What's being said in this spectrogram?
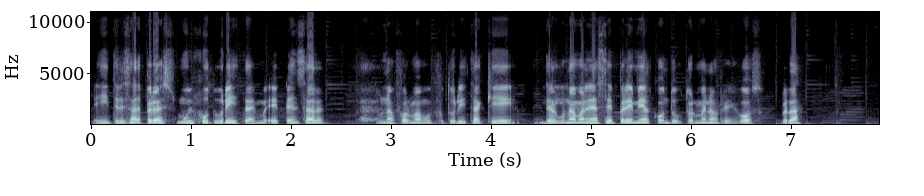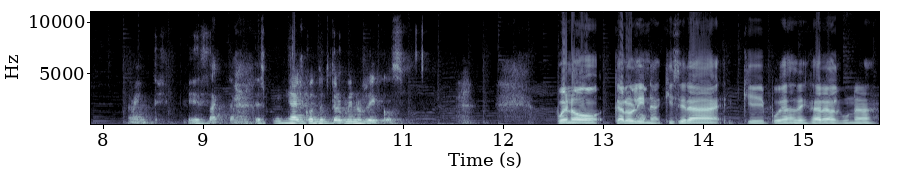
es interesante, pero es muy futurista, es pensar de una forma muy futurista que de alguna manera se premia al conductor menos riesgoso, ¿verdad? Exactamente, exactamente, es premiar al conductor menos riesgoso. Bueno, Carolina, quisiera que puedas dejar algunas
